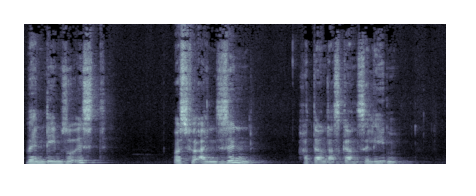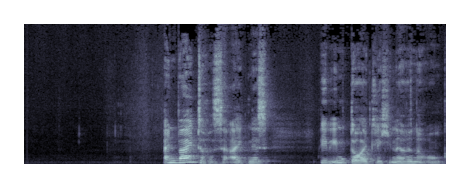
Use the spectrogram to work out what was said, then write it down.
wenn dem so ist, was für einen Sinn hat dann das ganze Leben? Ein weiteres Ereignis blieb ihm deutlich in Erinnerung.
